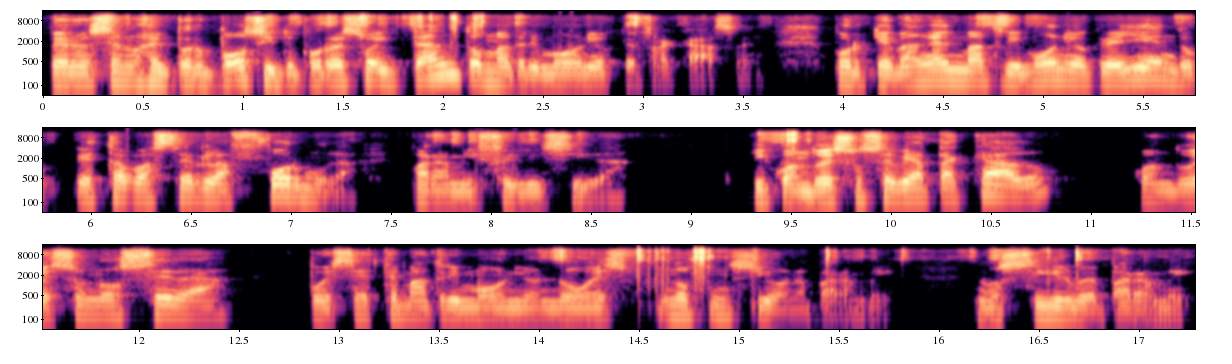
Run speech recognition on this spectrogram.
Pero ese no es el propósito por eso hay tantos matrimonios que fracasan, porque van al matrimonio creyendo que esta va a ser la fórmula para mi felicidad. Y cuando eso se ve atacado, cuando eso no se da, pues este matrimonio no es no funciona para mí, no sirve para mí.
